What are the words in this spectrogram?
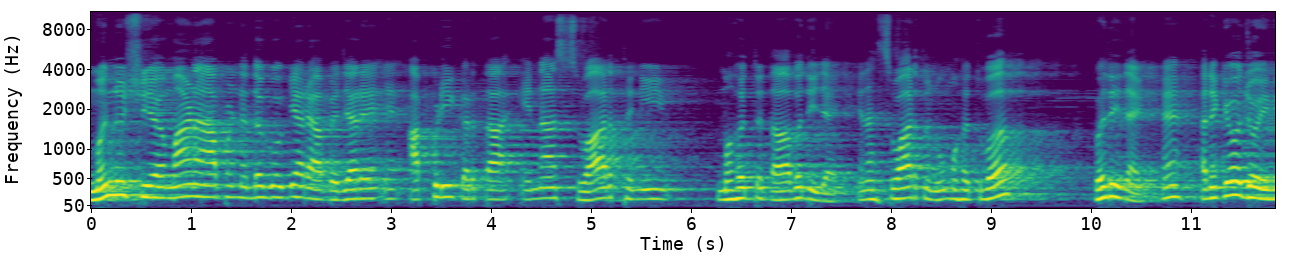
મનુષ્ય માણા આપણને દગો ક્યારે આપે? જ્યારે આપણી કરતાં એના સ્વાર્થની મહત્તા વધી જાય. એના સ્વાર્થનું મહત્વ વધી જાય. હે? અને કયો જોઈ?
